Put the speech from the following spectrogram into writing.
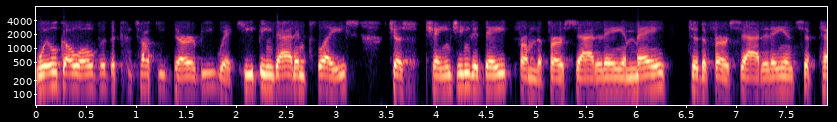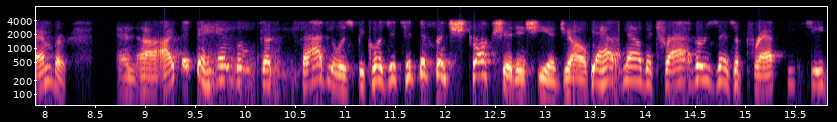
will go over the Kentucky Derby. We're keeping that in place, just changing the date from the first Saturday in May to the first Saturday in September. And uh, I think the handle is going to be fabulous because it's a different structure this year, Joe. You have now the Travers as a prep. You see,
